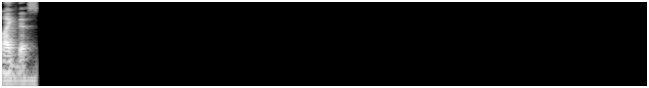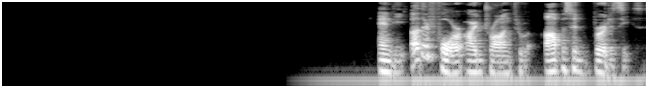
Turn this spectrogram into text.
like this. And the other four are drawn through opposite vertices.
